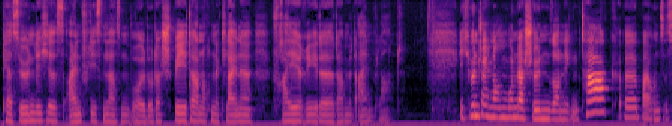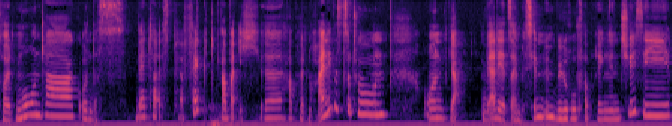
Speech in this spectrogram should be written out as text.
Persönliches einfließen lassen wollt oder später noch eine kleine freie Rede damit einplant. Ich wünsche euch noch einen wunderschönen sonnigen Tag. Äh, bei uns ist heute Montag und das Wetter ist perfekt, aber ich äh, habe heute noch einiges zu tun und ja, werde jetzt ein bisschen im Büro verbringen. Tschüssi!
